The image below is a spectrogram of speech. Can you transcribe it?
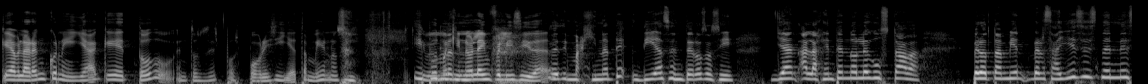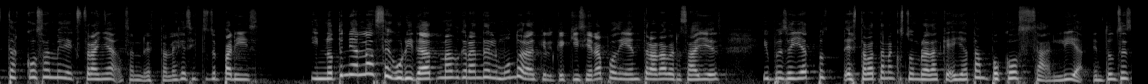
que hablaran con ella, que todo. Entonces, pues pobrecilla también, o sea, Y pues imagino la infelicidad. Eh, Imagínate días enteros así. Ya a la gente no le gustaba. Pero también Versalles está en esta cosa medio extraña. O sea, está lejecitos de París. Y no tenía la seguridad más grande del mundo. Era que el que quisiera podía entrar a Versalles. Y pues ella pues, estaba tan acostumbrada que ella tampoco salía. Entonces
